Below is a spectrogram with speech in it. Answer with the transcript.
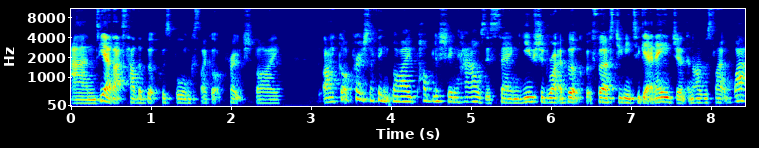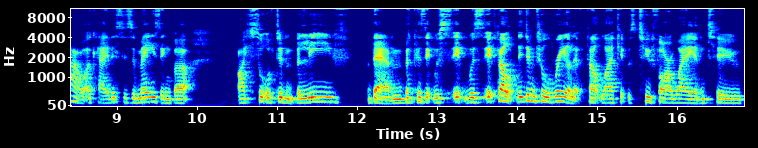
And yeah, that's how the book was born because I got approached by. I got approached, I think, by publishing houses saying you should write a book, but first you need to get an agent. And I was like, wow, okay, this is amazing. But I sort of didn't believe them because it was it was it felt it didn't feel real. It felt like it was too far away and too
